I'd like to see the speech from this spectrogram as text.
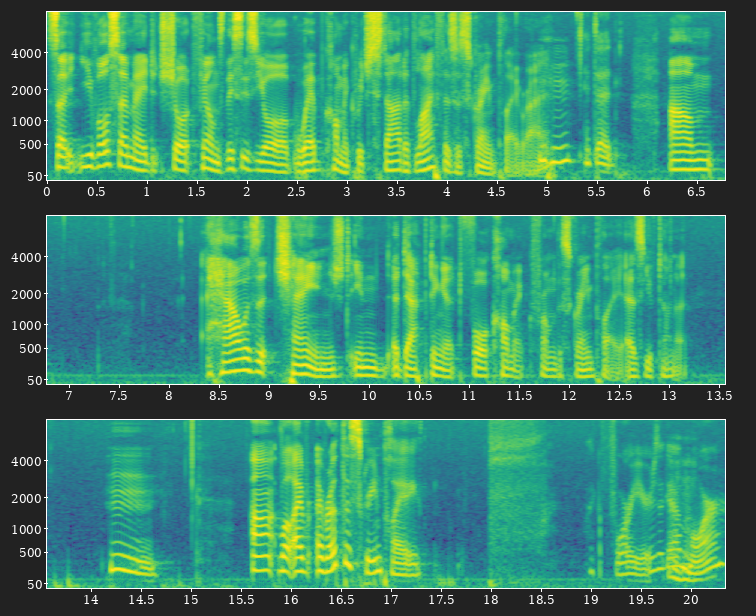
So you've also made short films. This is your web comic, which started life as a screenplay, right? hmm It did. Um, how has it changed in adapting it for comic from the screenplay as you've done it? Hmm. Uh, well, I, I wrote the screenplay like four years ago, Mhm. more,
